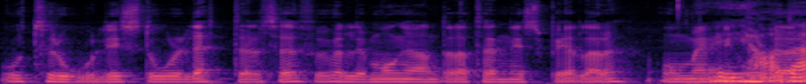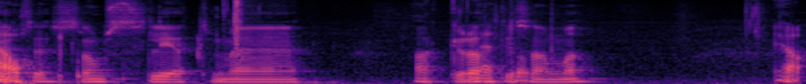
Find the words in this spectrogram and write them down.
utrolig stor lettelse for veldig mange andre tennisspillere og mennesker ja, der ute som slet med akkurat det samme. Ja.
